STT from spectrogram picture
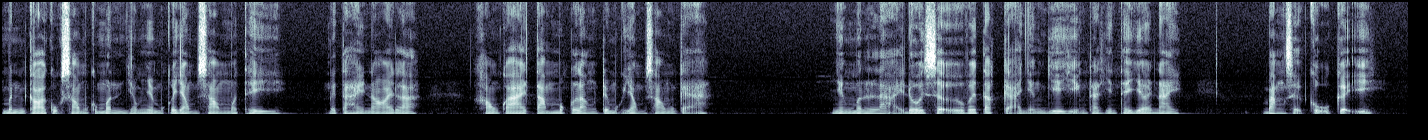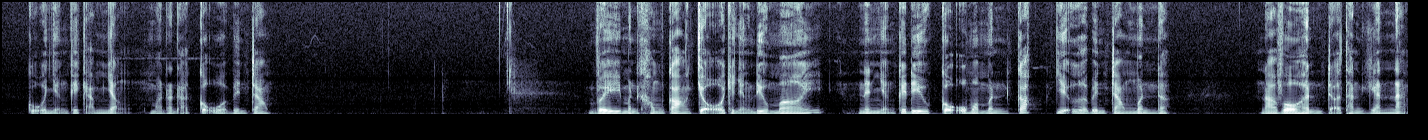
mình coi cuộc sống của mình giống như một cái dòng sông á, thì người ta hay nói là không có ai tắm một lần trên một dòng sông cả. Nhưng mình lại đối xử với tất cả những gì diễn ra trên thế giới này bằng sự cũ kỹ của những cái cảm nhận mà nó đã cũ ở bên trong. Vì mình không còn chỗ cho những điều mới, nên những cái điều cũ mà mình cất giữ ở bên trong mình đó, nó vô hình trở thành gánh nặng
